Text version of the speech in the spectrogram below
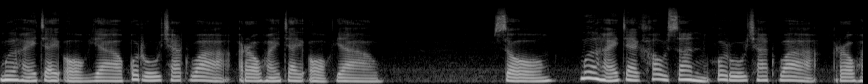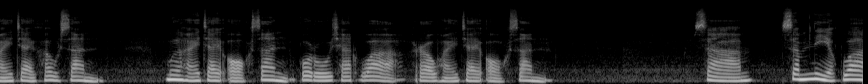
เมื่อหายใจออกยาวก็รู้ชัดว่าเราหายใจออกยาว 2. เมื่อหายใจเข้าสั้นก็รู้ชัดว่าเราหายใจเข้าสั้น เมื่อหายใจออกสั้นก็รู้ชัดว่าเราหายใจออกสั้น 3. สำเนียกว่า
